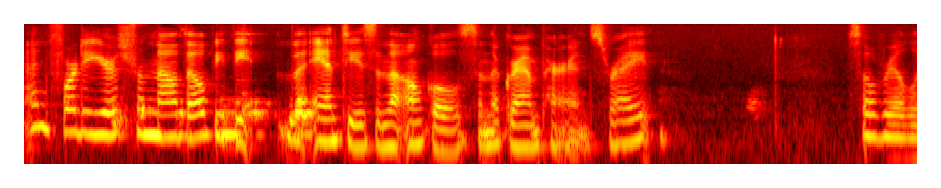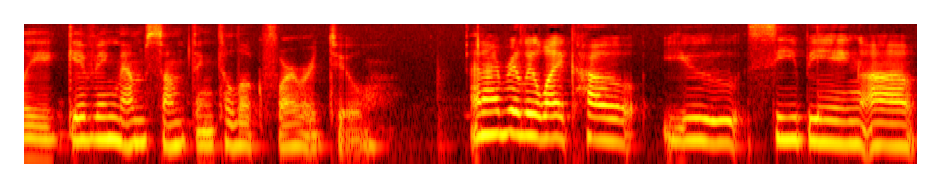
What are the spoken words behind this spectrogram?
And 40 years from now, they'll be the, the aunties and the uncles and the grandparents, right? So, really giving them something to look forward to. And I really like how you see being a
